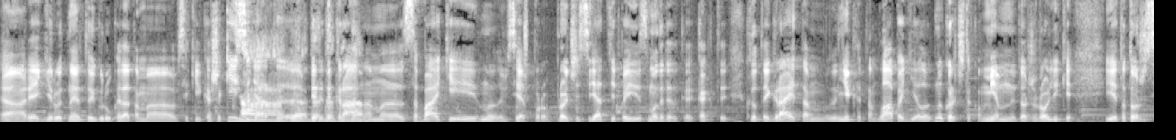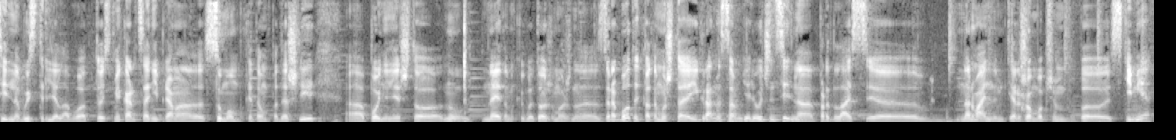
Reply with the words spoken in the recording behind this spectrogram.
э, реагируют на эту игру, когда там э, всякие кошаки а, сидят перед экраном, собаки, ну, все прочие сидят, типа, и смотрят, как, как ты, кто-то играет, там, некоторые там лапы делают, ну, короче, таком мемные тоже ролики, и это тоже сильно выстрелило, вот, то есть, мне кажется, они прямо с умом к этому подошли, а, поняли, что, ну, на этом, как бы, тоже можно заработать, потому что игра, на самом деле, очень сильно продалась э, нормальным тиражом, в общем, в Steam,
